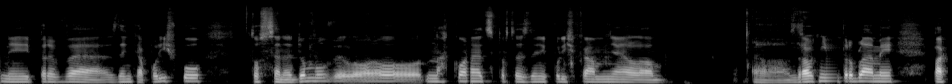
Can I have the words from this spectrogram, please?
nejprve Zdeňka Polívku. To se nedomluvilo nakonec, protože Zdeněk Polívka měl uh, zdravotní problémy. Pak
